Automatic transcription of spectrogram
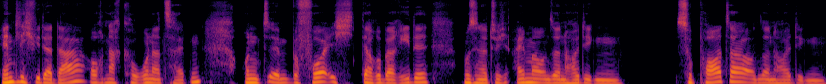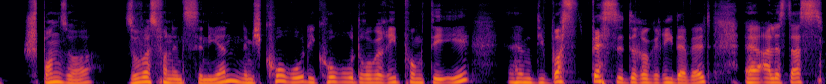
endlich wieder da, auch nach Corona-Zeiten. Und ähm, bevor ich darüber rede, muss ich natürlich einmal unseren heutigen Supporter, unseren heutigen Sponsor sowas von inszenieren, nämlich Coro, die corodrogerie.de, ähm, die beste Drogerie der Welt. Äh, alles das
